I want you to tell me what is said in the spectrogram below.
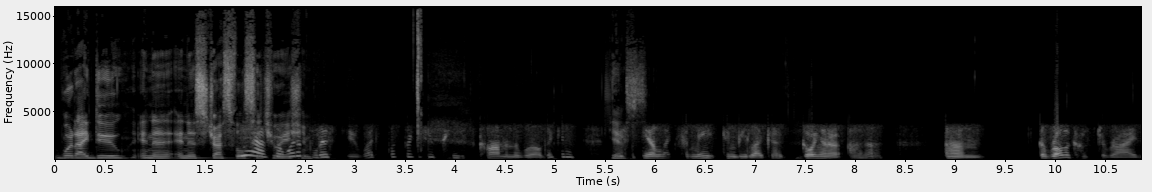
what I do in a in a stressful yeah. situation? So what uplifts you? What what brings you peace, calm in the world? It can, Yes. you know, like for me, it can be like a going on a on a um, a roller coaster ride.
